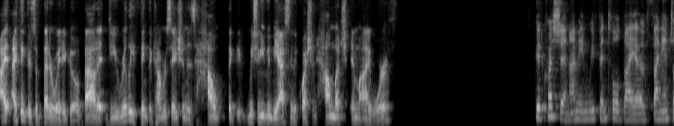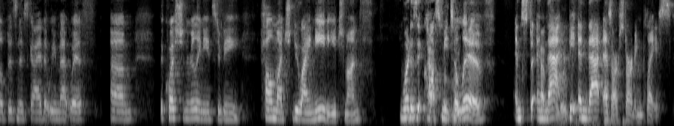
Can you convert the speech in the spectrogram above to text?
I, I think there's a better way to go about it do you really think the conversation is how like, we should even be asking the question how much am i worth Good question. I mean, we've been told by a financial business guy that we met with. Um, the question really needs to be, how much do I need each month? What does it cost me to live? And st- and that be, and that as our starting place.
